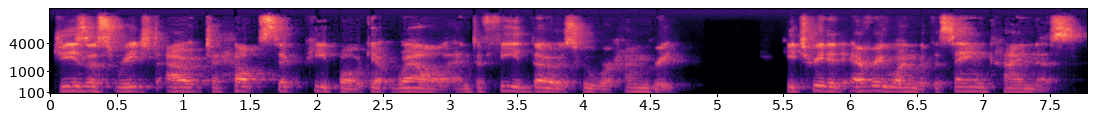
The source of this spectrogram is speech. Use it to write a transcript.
Jesus reached out to help sick people get well and to feed those who were hungry. He treated everyone with the same kindness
